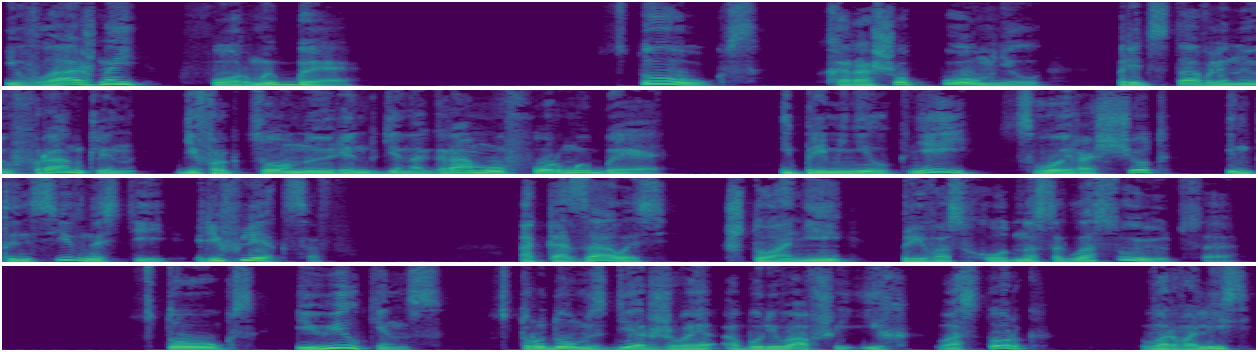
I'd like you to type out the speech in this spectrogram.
и влажной формы Б. Стоукс хорошо помнил представленную Франклин дифракционную рентгенограмму формы Б и применил к ней свой расчет интенсивностей рефлексов. Оказалось, что они превосходно согласуются. Стоукс и Уилкинс, с трудом сдерживая обуревавший их восторг, ворвались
